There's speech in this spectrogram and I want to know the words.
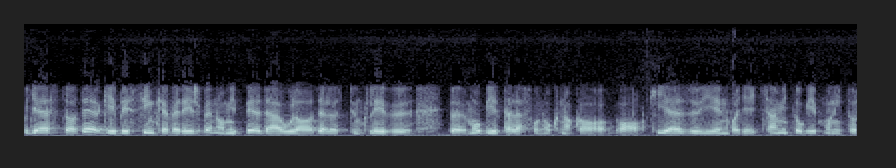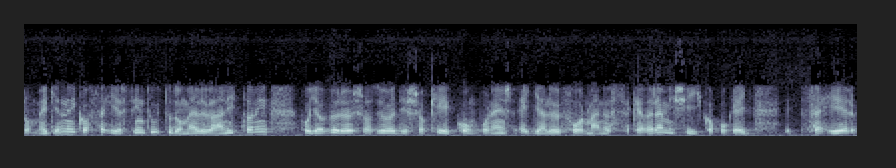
Ugye ezt az RGB színkeverésben, ami például az előttünk lévő mobiltelefonoknak a, a kijelzőjén, vagy egy számítógép monitoron megjelenik, a fehér szint úgy tudom előállítani, hogy a vörös, a zöld és a kék komponens egyenlő formán összekeverem, és így kapok egy fehér,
